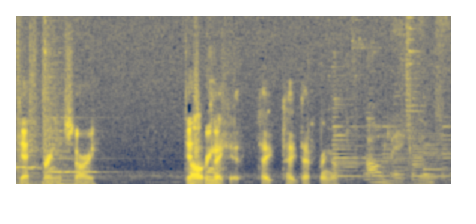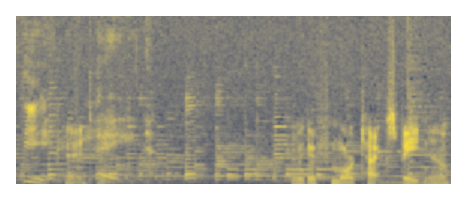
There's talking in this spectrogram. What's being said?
Deathbringer, sorry. Oh, Deathbringer. take it. Take take Deathbringer. I'll make them feel Okay. pain. Let me go for more attack speed now.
